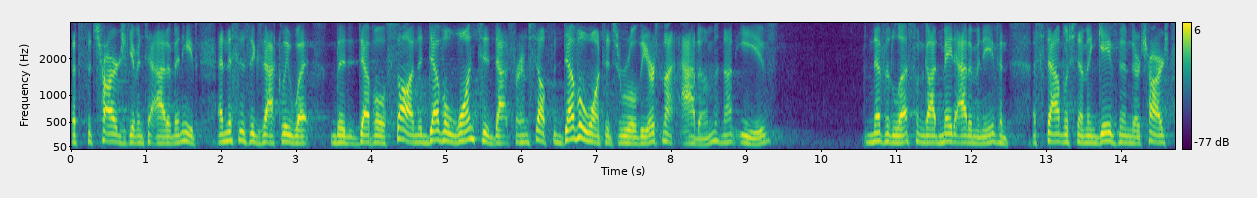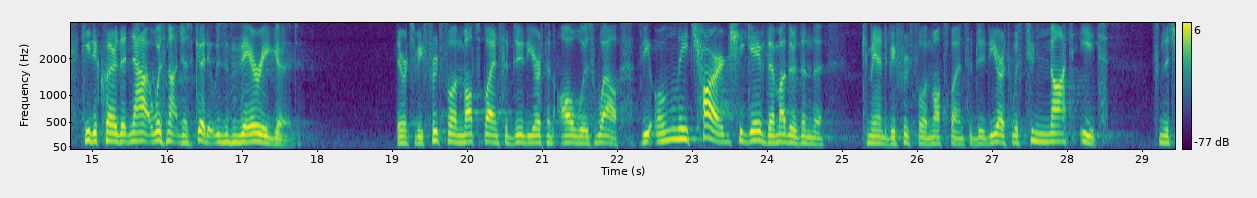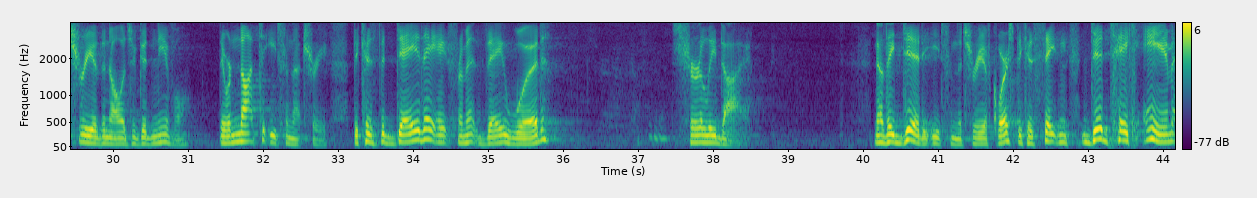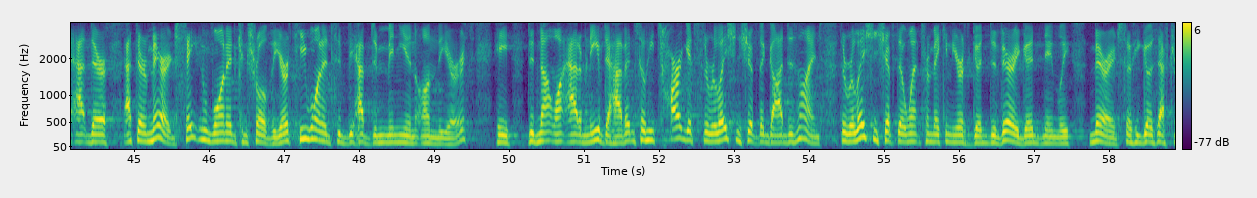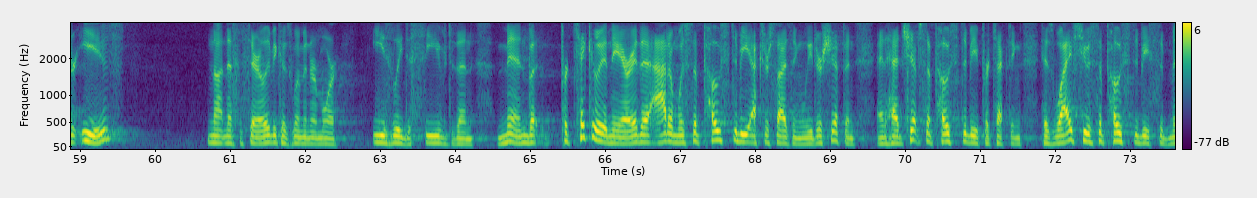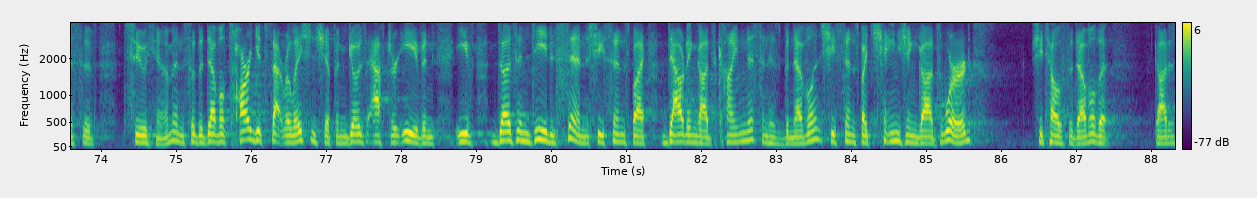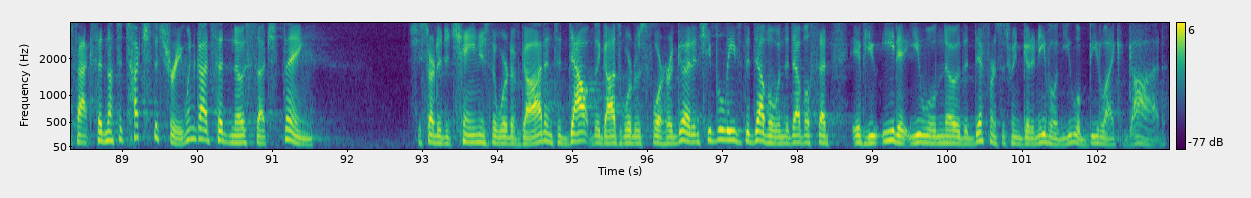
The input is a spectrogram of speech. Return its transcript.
That's the charge given to Adam and Eve. And this is exactly what the devil saw. And the devil wanted that for himself. The devil wanted to rule the earth, not Adam, not Eve. Nevertheless, when God made Adam and Eve and established them and gave them their charge, he declared that now it was not just good, it was very good. They were to be fruitful and multiply and subdue the earth, and all was well. The only charge he gave them, other than the command to be fruitful and multiply and subdue the earth, was to not eat from the tree of the knowledge of good and evil. They were not to eat from that tree, because the day they ate from it, they would surely die. Now, they did eat from the tree, of course, because Satan did take aim at their, at their marriage. Satan wanted control of the earth. He wanted to have dominion on the earth. He did not want Adam and Eve to have it. And so he targets the relationship that God designed, the relationship that went from making the earth good to very good, namely marriage. So he goes after Eve, not necessarily because women are more easily deceived than men, but particularly in the area that Adam was supposed to be exercising leadership and, and headship, supposed to be protecting his wife. She was supposed to be submissive to him. And so the devil targets that relationship and goes after Eve. And Eve does indeed sin. She sins by doubting God's kindness and his benevolence, she sins by changing God's word. She tells the devil that God, in fact, said not to touch the tree when God said no such thing. She started to change the word of God and to doubt that God's word was for her good. And she believed the devil when the devil said, If you eat it, you will know the difference between good and evil, and you will be like God.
